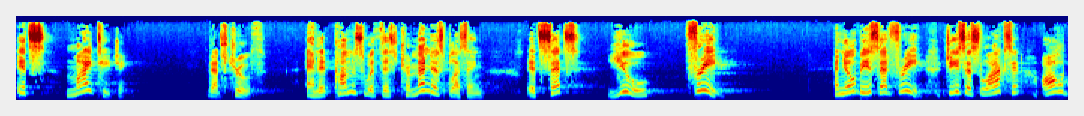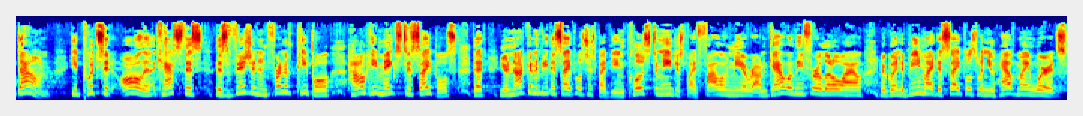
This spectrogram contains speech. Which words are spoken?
It's my teaching that's truth. And it comes with this tremendous blessing. It sets you free. And you'll be set free. Jesus locks it all down. He puts it all and casts this, this vision in front of people how he makes disciples that you're not going to be disciples just by being close to me, just by following me around Galilee for a little while. You're going to be my disciples when you have my words.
